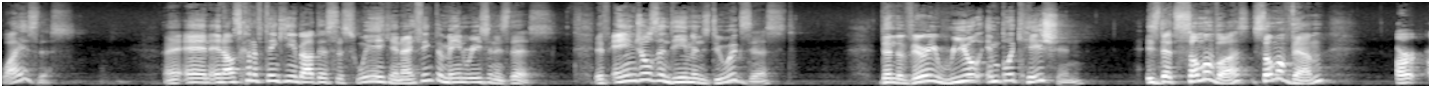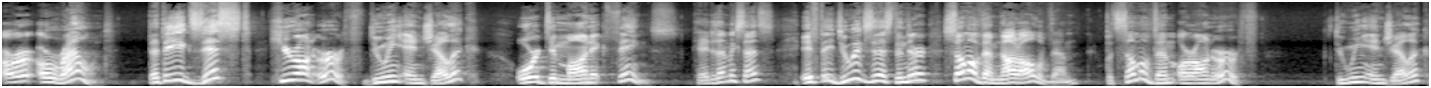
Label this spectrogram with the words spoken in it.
Why is this? And, and, I was kind of thinking about this this week, and I think the main reason is this. If angels and demons do exist, then the very real implication is that some of us, some of them, are, are around, that they exist here on earth doing angelic or demonic things. Okay, does that make sense? If they do exist, then there some of them, not all of them, but some of them are on earth doing angelic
